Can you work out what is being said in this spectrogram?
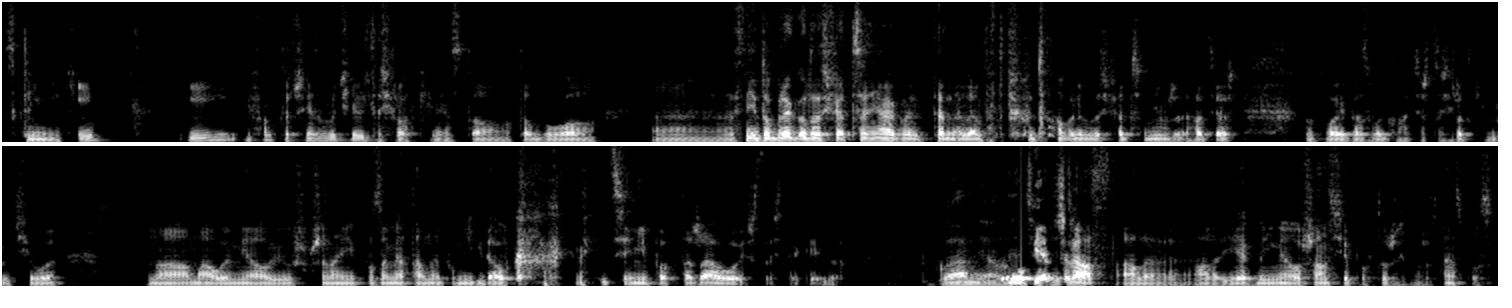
z kliniki i, i faktycznie zwrócili te środki, więc to, to było e, z niedobrego doświadczenia, ten element był dobrym doświadczeniem, że chociaż z dwojga złego, chociaż te środki wróciły. No a mały miał już przynajmniej pozamiatane po migdałkach, więc się nie powtarzało już coś takiego. Dokładnie. było pierwszy raz, ale, ale jakby nie miało szans się powtórzyć, może w ten sposób.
